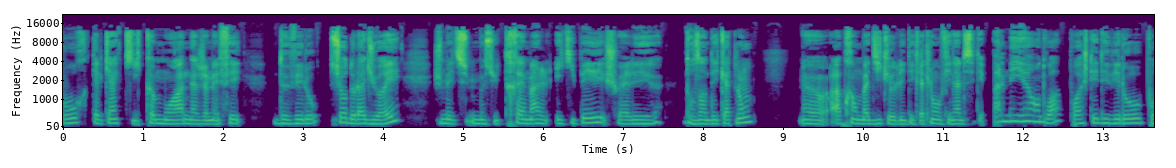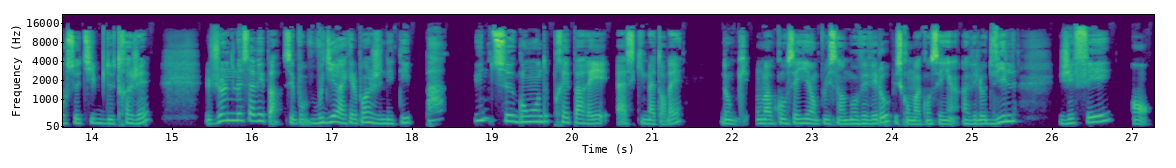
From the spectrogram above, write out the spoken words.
pour quelqu'un qui, comme moi, n'a jamais fait de vélo sur de la durée. Je me suis très mal équipé. Je suis allé dans un décathlon euh, après, on m'a dit que les décathlons, au final, c'était pas le meilleur endroit pour acheter des vélos pour ce type de trajet. Je ne le savais pas. C'est pour vous dire à quel point je n'étais pas une seconde préparé à ce qui m'attendait. Donc, on m'a conseillé en plus un mauvais vélo, puisqu'on m'a conseillé un, vélo de ville. J'ai fait en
